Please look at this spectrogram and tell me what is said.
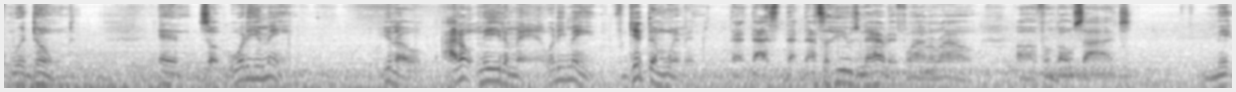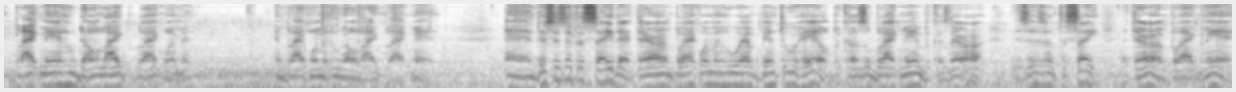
we're doomed. And so what do you mean? You know, I don't need a man. What do you mean? Forget them women. That that's that, that's a huge narrative flying around uh, from both sides. Black men who don't like black women and black women who don't like black men. And this isn't to say that there aren't black women who have been through hell because of black men, because there are. This isn't to say that there aren't black men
